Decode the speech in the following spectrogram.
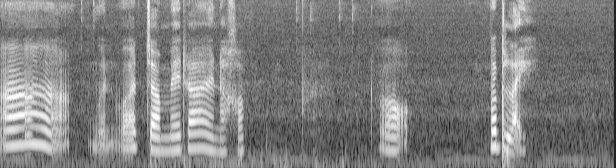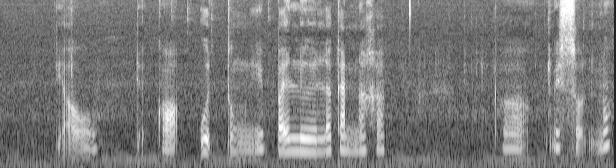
อ่าเหมือนว่าจำไม่ได้นะครับ ก็ไม่เป็นไร เดี๋ยว เดี๋ยวก็อุดตรงนี้ไปเลยแล้วกันนะครับ ก็ไม่สนเนาะ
